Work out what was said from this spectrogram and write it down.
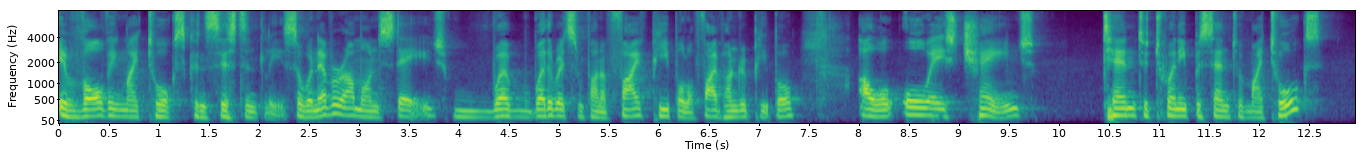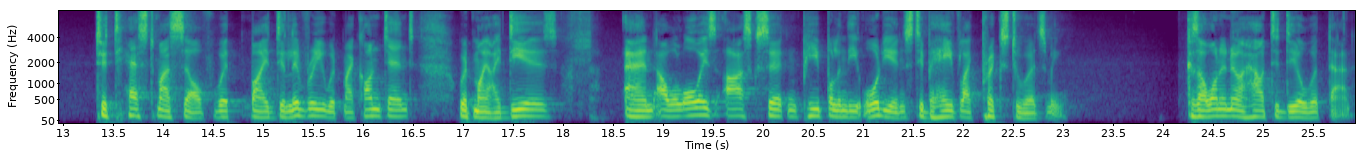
evolving my talks consistently. So whenever I'm on stage, whether it's in front of five people or 500 people, I will always change 10 to 20% of my talks to test myself with my delivery, with my content, with my ideas. And I will always ask certain people in the audience to behave like pricks towards me because I want to know how to deal with that.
